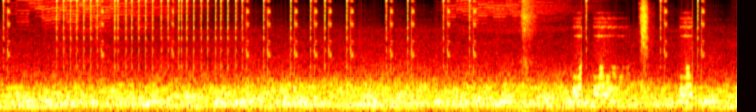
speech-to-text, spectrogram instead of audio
Thank you.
